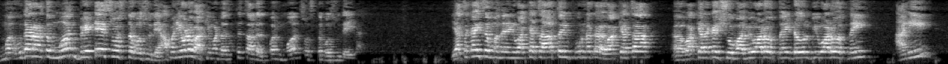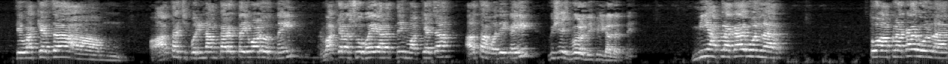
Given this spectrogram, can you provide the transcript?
मग उदाहरणार्थ मन बेटे स्वस्त बसू दे. आपण एवढं वाक्य म्हटलं तर चालत पण मन स्वस्त बसू दे याचा काही संबंध नाही. वाक्याचा अर्थही पूर्ण वाक्याचा वाक्याला काही शोभा बी वाढवत नाही डौल बी वाढवत नाही आणि ते वाक्याचा अर्थाची परिणामकारकताही वाढवत नाही. वाक्याला शोभाही आणत नाही वाक्याच्या अर्थामध्ये काही विशेष भर देखील घालत नाही. मी आपला काय बोलणार? तो आपला काय बोलणार?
